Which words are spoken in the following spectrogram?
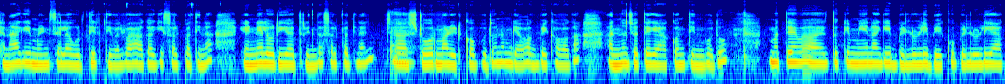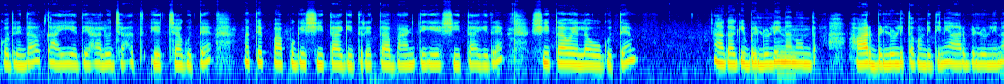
ಚೆನ್ನಾಗಿ ಮೆಣಸೆಲ್ಲ ಹುರ್ದಿರ್ತೀವಲ್ವ? ಹಾಗಾಗಿ ಸ್ವಲ್ಪ ದಿನ ಎಣ್ಣೆಲಿ ಹುರಿಯೋದ್ರಿಂದ ಸ್ವಲ್ಪ ದಿನ ಸ್ಟೋರ್ ಮಾಡಿ ಇಟ್ಕೋಬೋದು. ನಮ್ಗೆ ಯಾವಾಗ ಬೇಕು ಆವಾಗ ಅನ್ನ ಜೊತೆಗೆ ಹಾಕ್ಕೊಂಡು ತಿನ್ಬೋದು. ಮತ್ತು ಇದಕ್ಕೆ ಮೇನಾಗಿ ಬೆಳ್ಳುಳ್ಳಿ ಬೇಕು. ಬೆಳ್ಳುಳ್ಳಿ ಹಾಕೋದ್ರಿಂದ ತಾಯಿ ಎದೆ ಹಾಲು ಜಾತ್ ಹೆಚ್ಚಾಗುತ್ತೆ. ಮತ್ತು ಪಾಪುಗೆ ಶೀತ ಆಗಿದ್ದರೆ ತ, ಬಾಣ್ತಿಗೆ ಶೀತ ಆಗಿದ್ದರೆ ಶೀತ ಎಲ್ಲ ಹೋಗುತ್ತೆ. ಹಾಗಾಗಿ ಬೆಳ್ಳುಳ್ಳಿ ನಾನು ಒಂದು ಆರು ಬೆಳ್ಳುಳ್ಳಿ ತಗೊಂಡಿದ್ದೀನಿ. ಆರು ಬೆಳ್ಳುಳ್ಳಿನ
